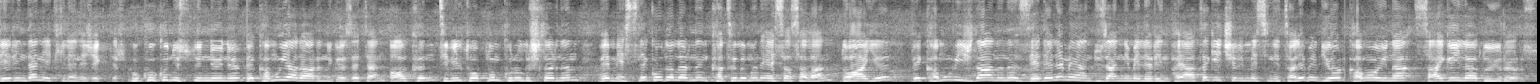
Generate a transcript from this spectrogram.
derinden etkilenecektir. Hukukun üstünlüğünü ve kamu yararını gözeten, halkın, sivil toplum kuruluşlarının ve meslek odalarının katılımını esas alan, doğayı ve kamu vicdanını zedelemeyen düzenlemelerin hayata geçirilmesini talep ediyor, kamuoyuna saygıyla duyuruyoruz.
